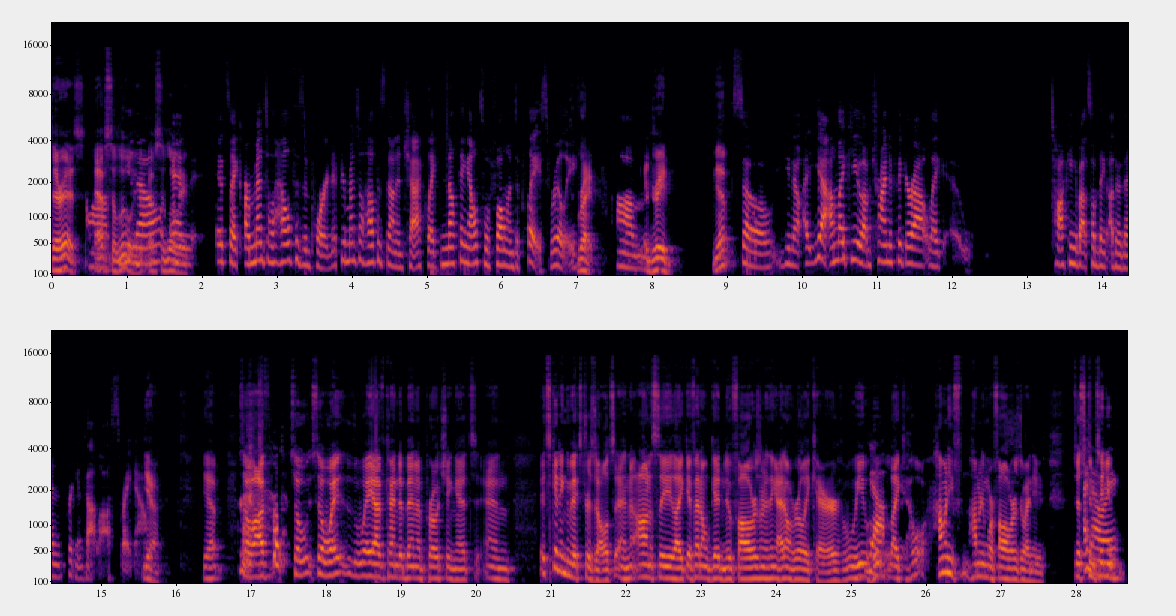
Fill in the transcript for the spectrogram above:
There is Um, absolutely, you know? absolutely. And it's like our mental health is important. If your mental health is not in check, like nothing else will fall into place, really. right. Um, Agreed. Yep. so you know, I, yeah, I'm like you. I'm trying to figure out like talking about something other than freaking fat loss right now. Yeah. Yep. So I've so so way the way I've kind of been approaching it, and it's getting mixed results. And honestly, like if I don't get new followers or anything, I don't really care. We Yeah. like how, how many how many more followers do I need? Just I know, continue right?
